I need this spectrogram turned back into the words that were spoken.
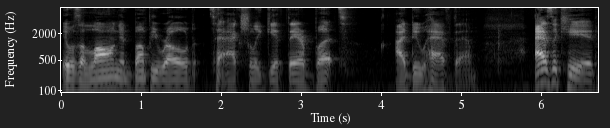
it was a long and bumpy road to actually get there, but I do have them. As a kid,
